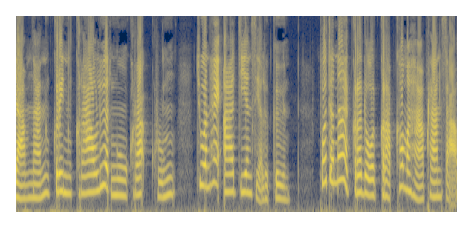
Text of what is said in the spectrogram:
ยามนั้นกลิ่นคราวเลือดงูคระครุ้ง ชวนให้อาเจียนเสียเหลือเกินพจนากระโดดกลับเข้ามาหาพรานสาว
